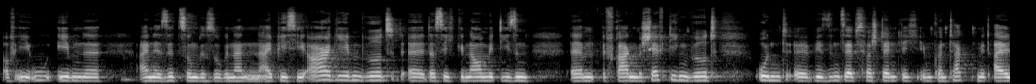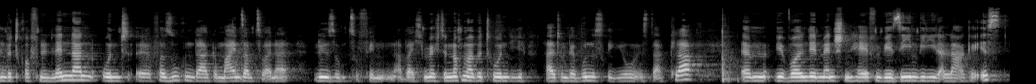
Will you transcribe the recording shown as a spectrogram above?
auf EU-Ebene eine Sitzung des sogenannten IPCR geben wird, äh, das sich genau mit diesen ähm, Fragen beschäftigen wird. Und wir sind selbstverständlich im Kontakt mit allen betroffenen Ländern und versuchen da gemeinsam zu einer Lösung zu finden. Aber ich möchte noch mal betonen, betonen, die Haltung der Bundesregierung ist da klar. Ähm, wir wollen den Menschen helfen. Wir sehen, wie die Lage ist.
